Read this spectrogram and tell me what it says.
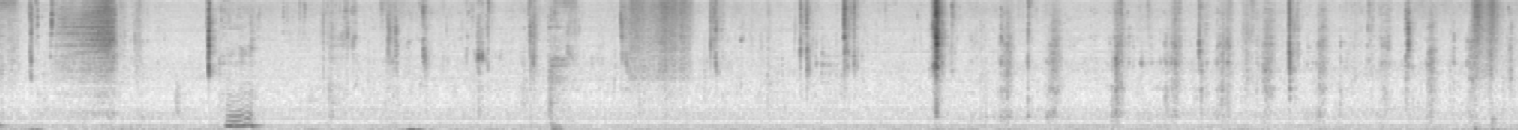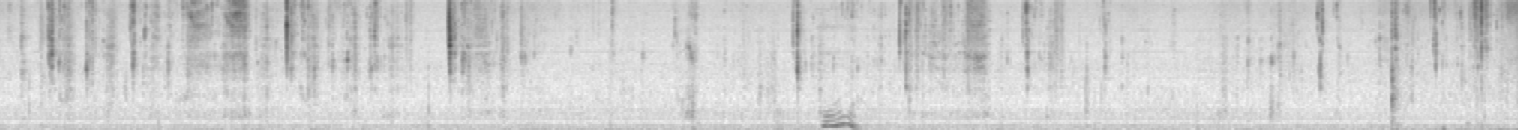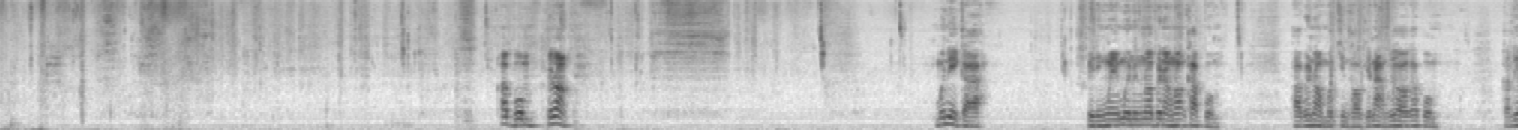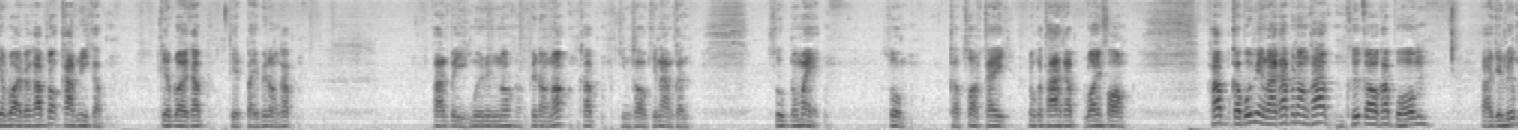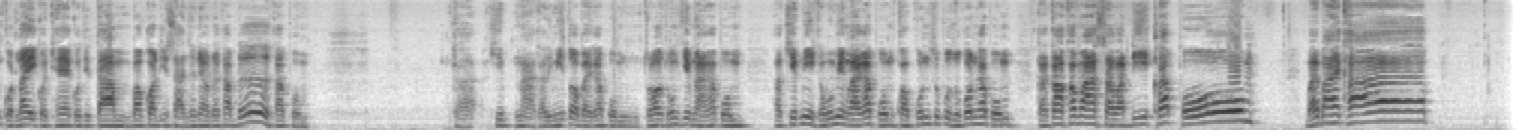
ครับผมพี่น้องมื้อนี้กะเป็นยังไงมื้อนึงเนาะพี่น้องเนาะครับผมพาพี่น้องมากินข้าวกินน้ำพี่น้อครับผมก็เรียบร้อยแล้วครับเนาะครับนี่กับเรียบร้อยครับเสร็จไปพี่น้องครับผ่านไปอีกมือนึงเนาะพี่น้องเนาะครับกินข้าวกินน้ำกันซุปน้ำไม้ส้มกับทอดไข่นกกระทาครับร้อยฟอง ครับกับผมอย่างไรครับพี่น้องครับ คือเก่าครับผมอาจจะลืมกดไลค์กดแชร์กดติดตามบากอนอีสานชาแนลด้วยครับเด้อครับผม กะคลิปหน้ากับนี้ต่อไปครับผมรอชมคลิปหน้าครับผมอะคลิปนี้กับผมอย่างไรครับผมขอบคุณสุภุสุคนครับผมกะกล่าวคำว่าสวัสดีครับผมบายบายครับ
